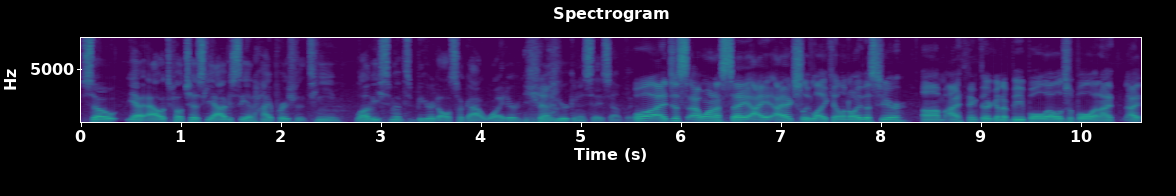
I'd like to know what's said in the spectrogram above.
so, yeah, Alex Palczewski obviously had high praise for the team. Lovie Smith's beard also got whiter. Yeah. Trent, you were going to say something. Well, I just I want to say I, I actually like Illinois this year. Um, I think they're going to be bowl eligible, and I, I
